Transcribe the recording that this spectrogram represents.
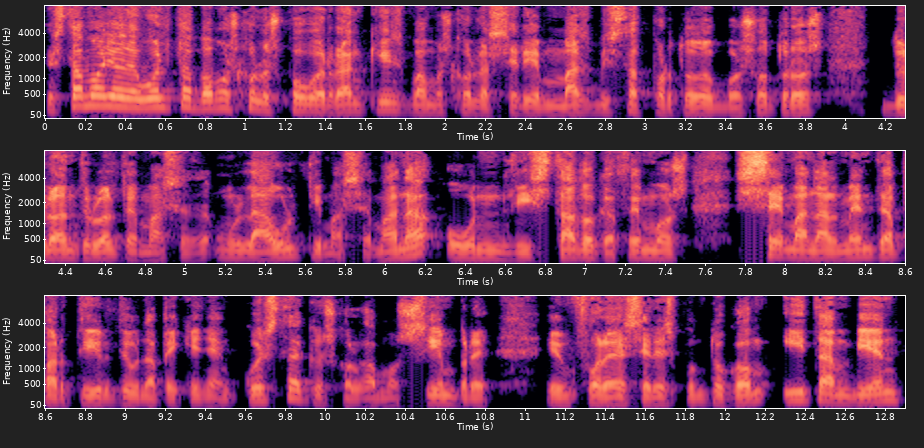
Estamos ya de vuelta, vamos con los Power Rankings, vamos con las series más vistas por todos vosotros durante la última semana, un listado que hacemos semanalmente a partir de una pequeña encuesta que os colgamos siempre en fuera de series.com y también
